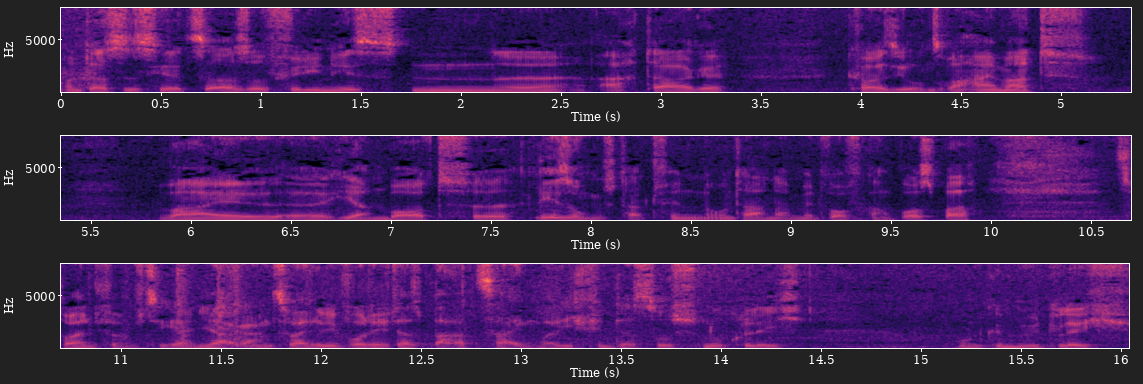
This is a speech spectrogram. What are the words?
Und das ist jetzt also für die nächsten äh, acht Tage quasi unsere Heimat, weil äh, hier an Bord äh, Lesungen stattfinden, unter anderem mit Wolfgang Bosbach, 52, ein Jahrgang. Zweitens wollte ich das Bad zeigen, weil ich finde das so schnuckelig und gemütlich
